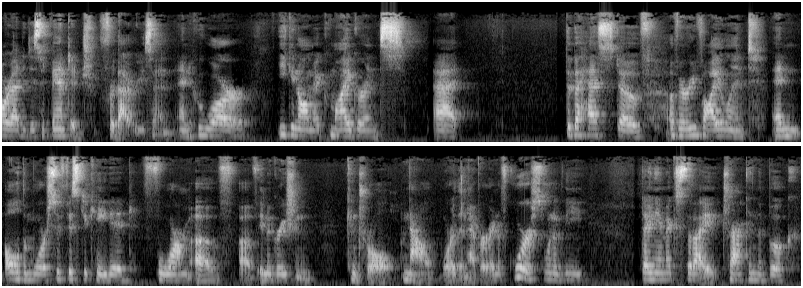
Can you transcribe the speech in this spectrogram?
are at a disadvantage for that reason and who are economic migrants at the behest of a very violent and all the more sophisticated form of, of immigration control now more than ever. And of course, one of the dynamics that I track in the book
